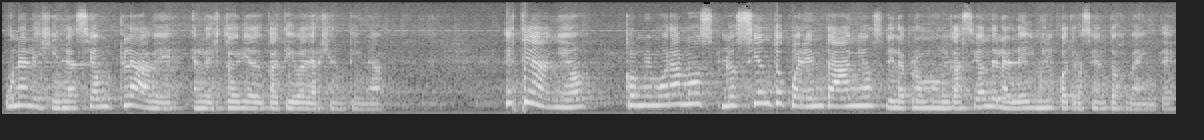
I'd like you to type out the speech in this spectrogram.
una legislación clave en la historia educativa de Argentina. Este año conmemoramos los 140 años de la promulgación de la Ley 1420,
